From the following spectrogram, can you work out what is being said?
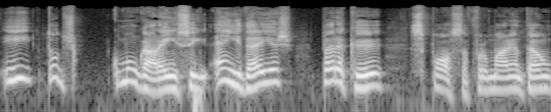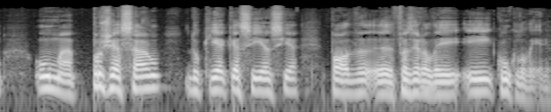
e todos comungar em si em ideias para que se possa formar então uma projeção do que é que a ciência pode eh, fazer ali e concluir.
